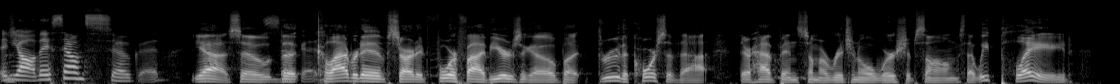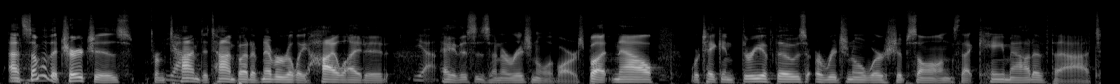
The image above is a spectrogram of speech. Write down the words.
And y'all, they sound so good. Yeah, so, So the good. collaborative started four or five years ago, but through the course of that, there have been some original worship songs that we've played at some of the churches from Mm-hmm. Yeah. time to time, but have never really highlighted, Yeah. hey, this is an original of ours. But now we're taking three of those original worship songs that came out of that,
